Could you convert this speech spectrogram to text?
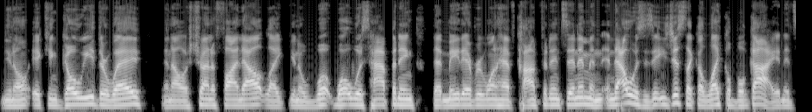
you know, it can go either way. And I was trying to find out, like, you know, what what was happening that made everyone have confidence in him. And, and that was he's just like a likable guy. And it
